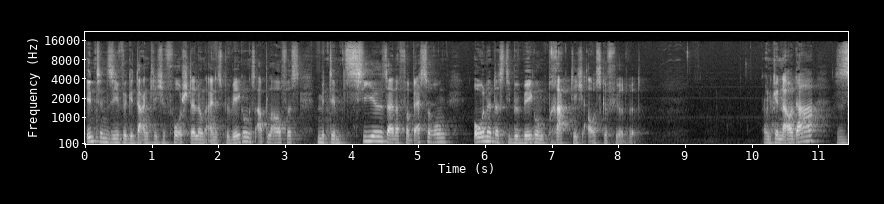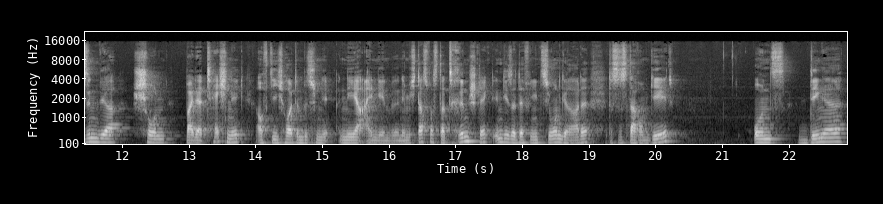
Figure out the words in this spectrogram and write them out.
intensive gedankliche Vorstellung eines Bewegungsablaufes mit dem Ziel seiner Verbesserung, ohne dass die Bewegung praktisch ausgeführt wird. Und genau da sind wir schon bei der Technik, auf die ich heute ein bisschen näher eingehen will. Nämlich das, was da drin steckt in dieser Definition gerade, dass es darum geht, uns Dinge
